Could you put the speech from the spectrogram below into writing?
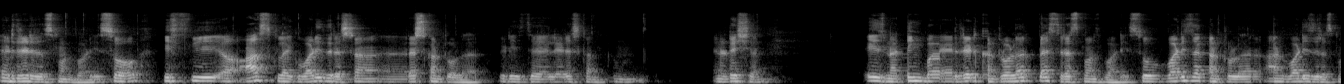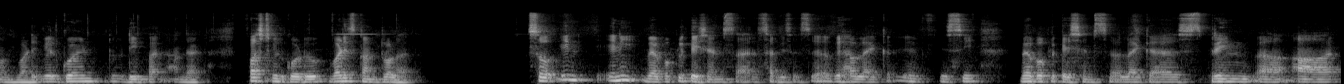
at the response body. So if we uh, ask like what is the REST, uh, REST controller, it is the latest mm, annotation is nothing but at the controller plus response body. So what is the controller and what is response body? We'll go into deeper on that. First we'll go to what is controller. So in any web applications or services, uh, we have like if you see web applications uh, like uh, Spring uh, or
